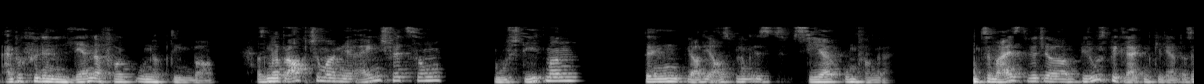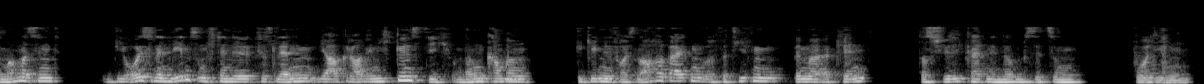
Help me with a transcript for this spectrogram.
einfach für den Lernerfolg unabdingbar. Also man braucht schon mal eine Einschätzung, wo steht man, denn ja, die Ausbildung ist sehr umfangreich. Und zumeist wird ja berufsbegleitend gelernt. Also manchmal sind die äußeren Lebensumstände fürs Lernen ja gerade nicht günstig. Und dann kann man gegebenenfalls nacharbeiten oder vertiefen, wenn man erkennt, dass Schwierigkeiten in der Umsetzung vorliegen.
